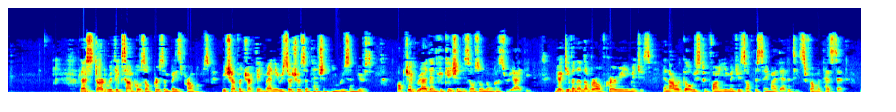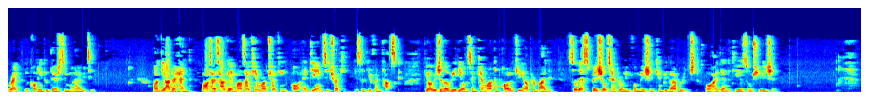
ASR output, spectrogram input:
Let's start with examples of person-based problems, which have attracted many researchers' attention in recent years. Object re-identification is also known as re-ID. We are given a number of query images, and our goal is to find images of the same identities from a test set ranked according to their similarity. On the other hand, multi-target multi-camera tracking or MTMC tracking is a different task. The original videos and camera topology are provided so that spatial temporal information can be leveraged for identity association.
